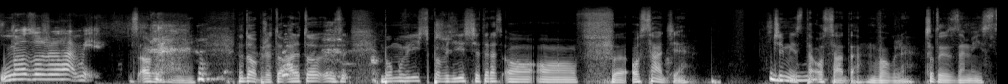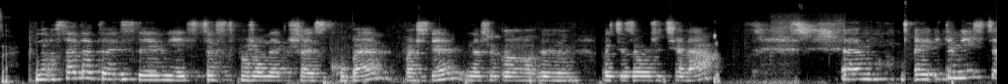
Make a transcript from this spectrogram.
no z orzechami. Z orzechami. No dobrze, to ale to, bo mówiliście, powiedzieliście teraz o, o w osadzie. Czym jest ta osada w ogóle? Co to jest za miejsce? No osada to jest y, miejsce stworzone przez Kubę, właśnie, naszego y, ojca założyciela. Y, I to miejsce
